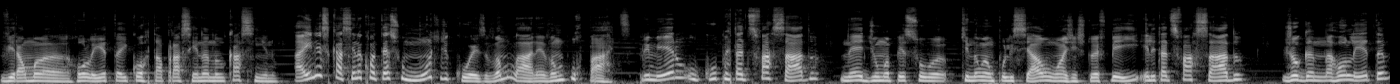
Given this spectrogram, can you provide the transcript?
virar uma roleta e cortar pra cena no cassino. Aí nesse cassino acontece um monte de coisa. Vamos lá, né? Vamos por partes. Primeiro, o Cooper tá disfarçado, né, de uma pessoa que não é um policial, um agente do FBI. Ele tá disfarçado jogando na roleta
